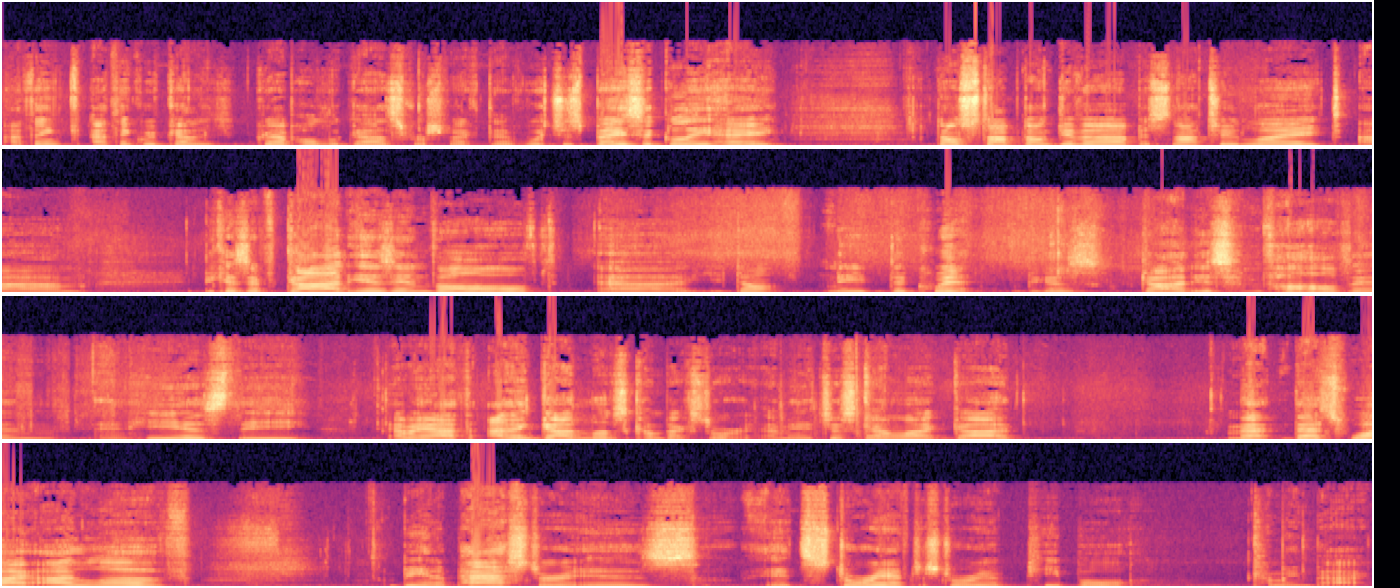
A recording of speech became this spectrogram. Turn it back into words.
I think I think we've got to grab hold of God's perspective, which is basically, hey, don't stop, don't give up. It's not too late. Um, because if God is involved, uh, you don't need to quit because God is involved and and He is the. I mean, I, th- I think God loves comeback story. I mean, it's just kind of like God. That that's why I love being a pastor is it's story after story of people coming back.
